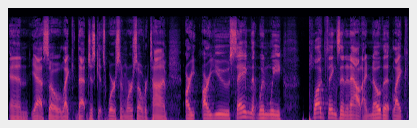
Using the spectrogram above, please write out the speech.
and yeah so like that just gets worse and worse over time are are you saying that when we plug things in and out. I know that like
